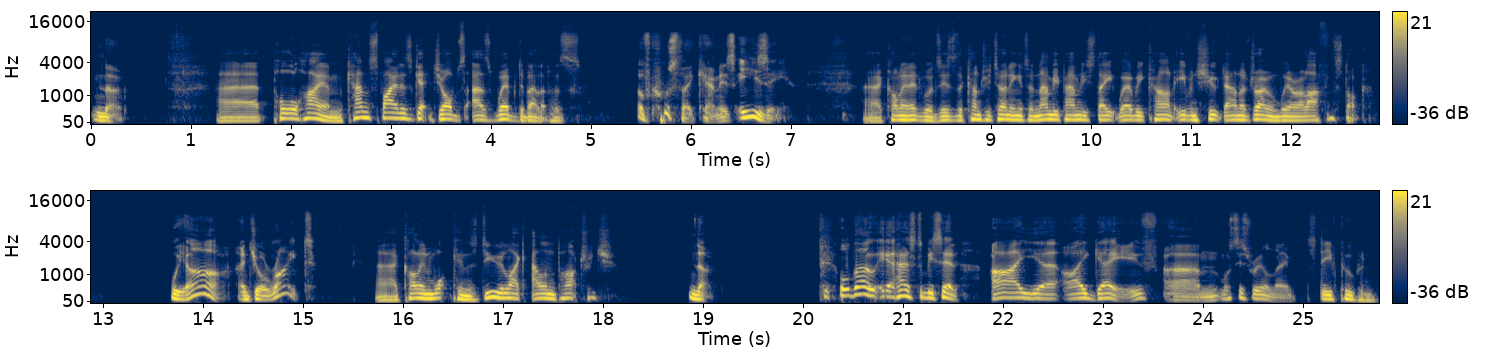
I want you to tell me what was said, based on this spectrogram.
No. Uh, Paul Hyam, can spiders get jobs as web developers? Of course they can. It's easy. Uh, Colin Edwards, is the country turning into a namby-pamby state where we can't even shoot down a drone? We're a laughingstock. We are, and you're right. Uh, Colin Watkins, do you like Alan Partridge? No. Although it has to be said, I uh, I gave um, what's his real name? Steve Coogan.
